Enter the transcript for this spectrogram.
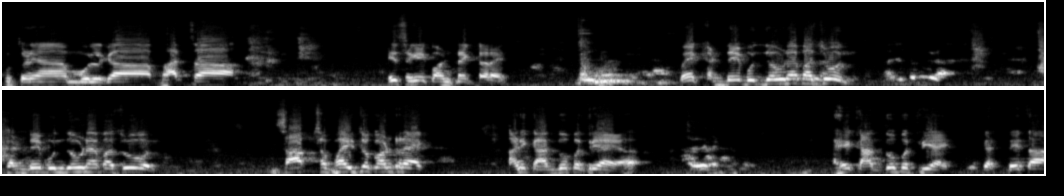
पुतण्या मुलगा भाचा हे सगळे कॉन्ट्रॅक्टर आहेत. म्हणजे खड्डे बुंजवण्यापासून खड्डे बुंजवण्यापासून साफसफाईचं कॉन्ट्रॅक्ट आणि कागदोपत्री आहे हे? कागदोपत्री आहे घटनेचा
